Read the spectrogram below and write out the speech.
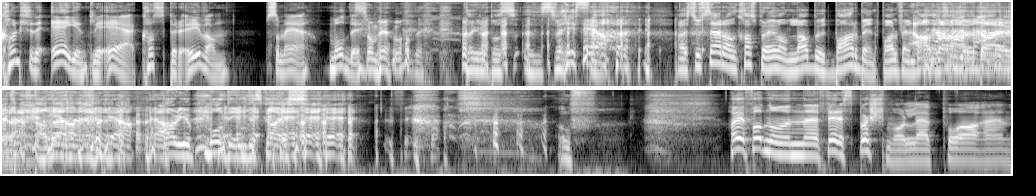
kanskje det egentlig er Kasper Øyvand som er Moddi? Som er Moddi. Tenker du på eh, sveisen? ja. Hvis du ser han Kasper Øyvand labbe ut barbeint på Alfheim, da, Ja, da- da er vi der. Da er Ja, ja. Are you Moddi in disguise? Uff. Har jeg fått noen eh, flere spørsmål eh, på um,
